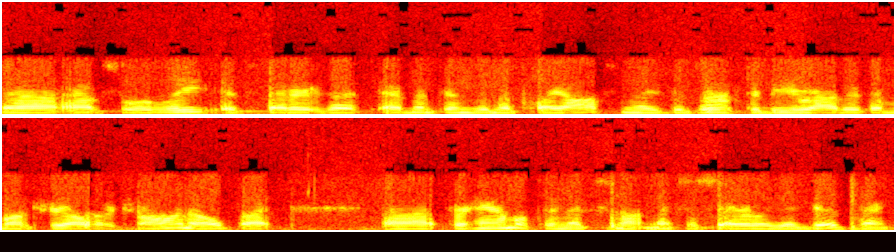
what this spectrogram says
Uh, absolutely. It's better that Edmonton's in the playoffs and they deserve to be rather than Montreal or Toronto. But uh, for Hamilton, it's not necessarily a good thing.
